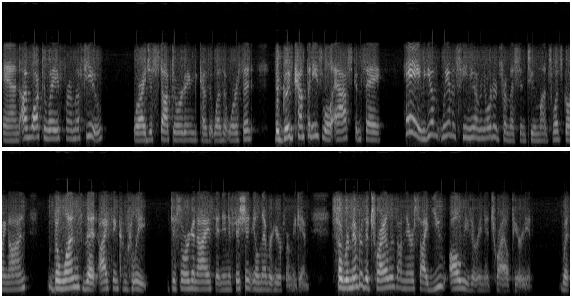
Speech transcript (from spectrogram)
and i've walked away from a few where i just stopped ordering because it wasn't worth it the good companies will ask and say hey you have, we haven't seen you haven't ordered from us in two months what's going on the ones that I think are really disorganized and inefficient, you'll never hear from again. So remember, the trial is on their side. You always are in a trial period with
